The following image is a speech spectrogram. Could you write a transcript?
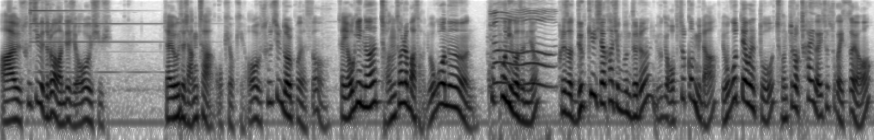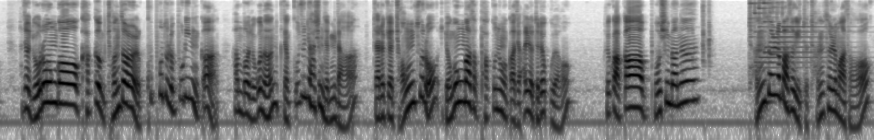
아 수집에 들어가면 안되지. 어우씨 자 여기서 장착 오케이 오케이. 어우 수집 넣을 뻔했어. 자 여기는 전설의 마석 요거는 쿠폰이거든요. 그래서 늦게 시작하신 분들은 여기 없을 겁니다. 요거 때문에 또 전투력 차이가 있을 수가 있어요. 하지만 요런 거 가끔 전설 쿠폰으로 뿌리니까 한번 요거는 그냥 꾸준히 하시면 됩니다. 자 이렇게 정수로 영웅마석 바꾸는 것까지 알려드렸고요. 그리고 아까 보시면은 전설마석이 있죠. 전설마석.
